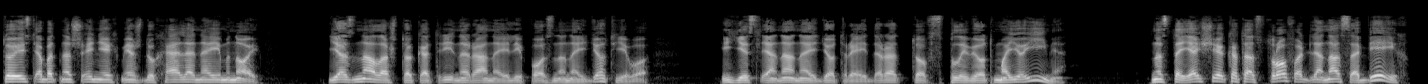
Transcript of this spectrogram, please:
то есть об отношениях между Хеленой и мной. Я знала, что Катрина рано или поздно найдет его, и если она найдет рейдера, то всплывет мое имя. Настоящая катастрофа для нас обеих.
